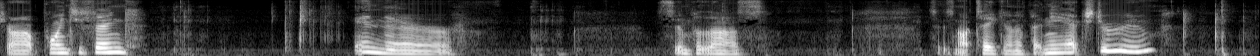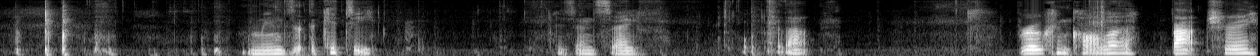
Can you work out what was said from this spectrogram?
Sharp pointy thing. In there. Simple as. So it's not taking up any extra room. It means that the kitty is unsafe. Look at that. Broken collar, battery.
